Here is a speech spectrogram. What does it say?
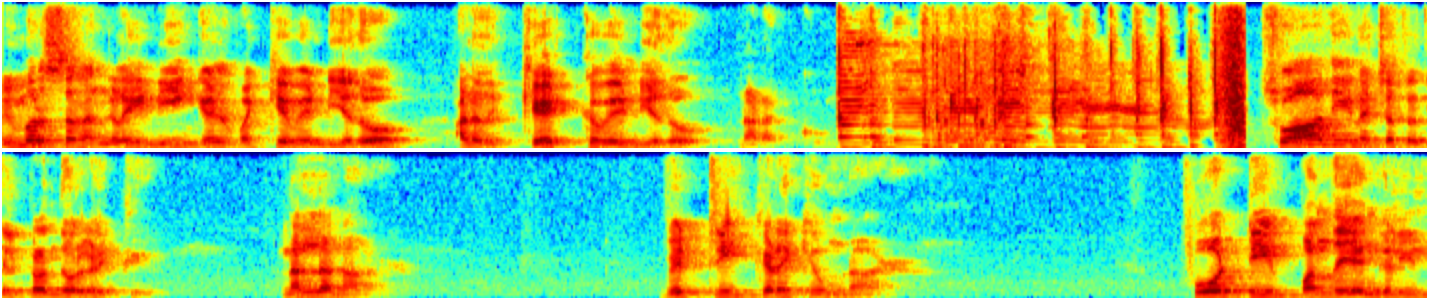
விமர்சனங்களை நீங்கள் வைக்க வேண்டியதோ அல்லது கேட்க வேண்டியதோ நடக்கும். சுவாதி நட்சத்திரத்தில் பிறந்தவர்களுக்கு நல்ல நாள். வெற்றி கிடைக்கும் நாள். போட்டி பந்தயங்களில்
